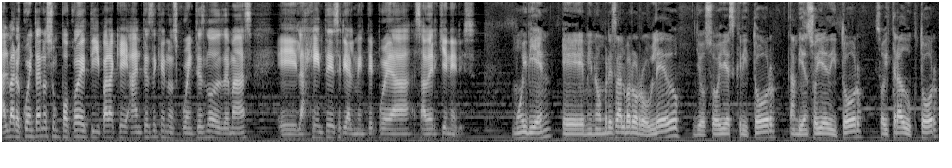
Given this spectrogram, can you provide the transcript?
Álvaro, cuéntanos un poco de ti para que antes de que nos cuentes lo demás, eh, la gente Serialmente pueda saber quién eres. Muy bien, eh, mi nombre es Álvaro Robledo, yo soy escritor, también soy editor, soy traductor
